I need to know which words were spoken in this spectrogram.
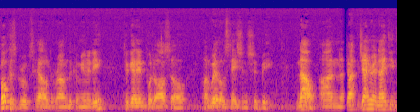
focus groups held around the community to get input also on where those stations should be. Now, on January 19th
